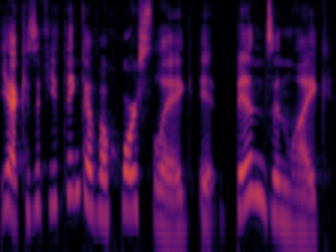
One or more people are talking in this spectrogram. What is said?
Yeah, because if you think of a horse leg, it bends in like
